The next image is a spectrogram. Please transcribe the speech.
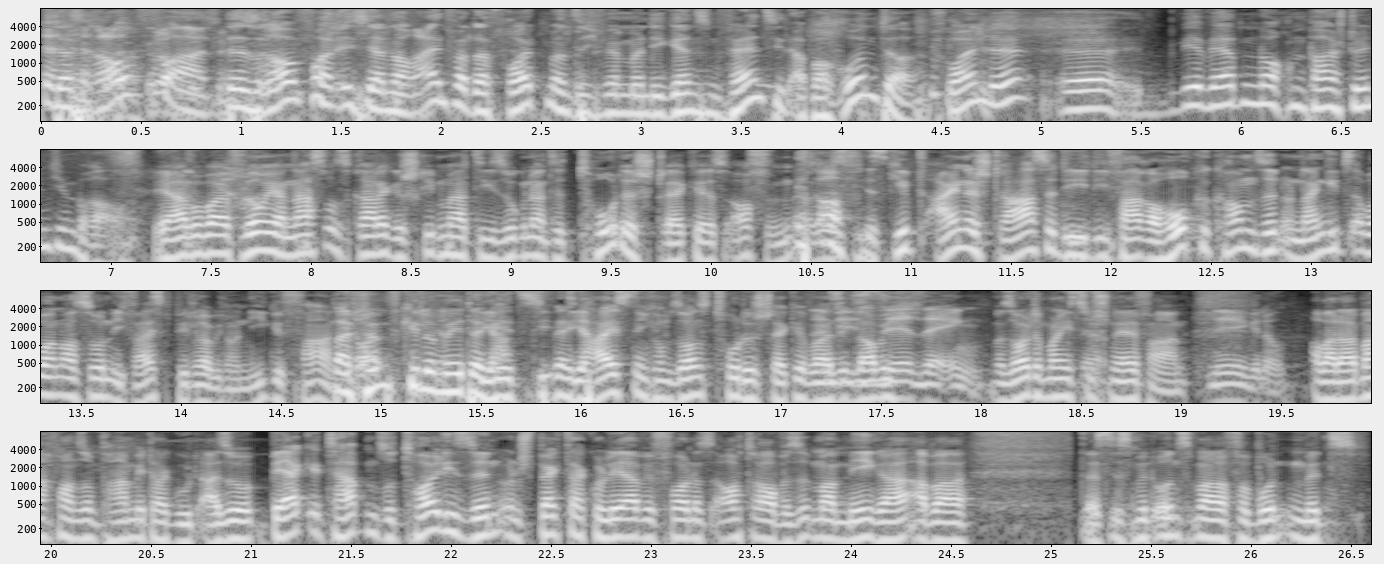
Das Rauffahren, das Rauffahren ist ja noch einfach, da freut man sich, wenn man die ganzen Fans sieht. Aber runter, Freunde, äh, wir werden noch ein paar Stündchen brauchen. Ja, wobei Florian Nass uns gerade geschrieben hat, die sogenannte Todesstrecke ist offen. Ist also offen. Es, es gibt eine Straße, die die Fahrer hochgekommen sind und dann gibt's aber noch so ein, ich weiß, ich bin glaube ich noch nie gefahren. Bei fünf Kilometer die, geht's die, weg. die heißt nicht umsonst Todesstrecke, weil Nein, sie glaube ich, sehr, sehr eng. man sollte mal nicht zu Ja. schnell fahren. Nee, genau. Aber da macht man so ein paar Meter gut. Also Bergetappen, so toll die sind und spektakulär, wir freuen uns auch drauf, ist immer mega, aber das ist mit uns mal verbunden mit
